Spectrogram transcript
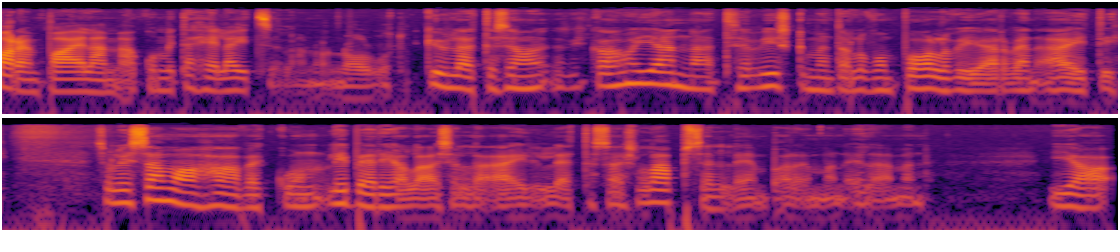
parempaa elämää kuin mitä heillä itsellään on ollut. Kyllä, että se on kauhean jännä, että se 50-luvun Polvijärven äiti, se oli sama haave kuin liberialaisella äidillä, että saisi lapselleen paremman elämän. Ja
